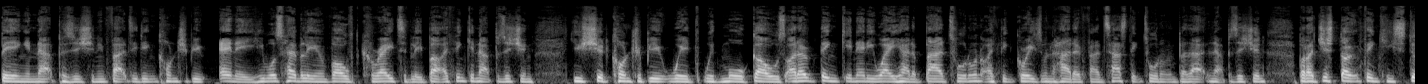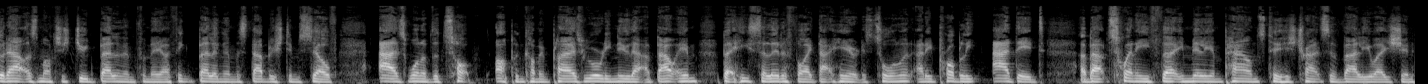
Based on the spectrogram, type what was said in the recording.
being in that position. In fact, he didn't contribute any. He was heavily involved creatively, but I think in that position you should contribute with with more goals. I don't think in any way he had a bad tournament. I think Griezmann had a fantastic tournament, that in that position. But I just don't think he stood out as much as Jude Bellingham for me. I think Bellingham established himself as one of the top up and coming players. We already knew that about him, but he solidified that here at this tournament and he probably added about 20, 30 million pounds to his transfer valuation.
